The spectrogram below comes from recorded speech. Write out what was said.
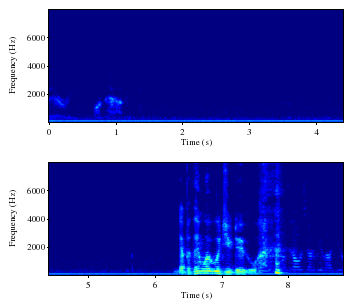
very unhappy. Yeah, but then what would you do? Why's it always got to be about you?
